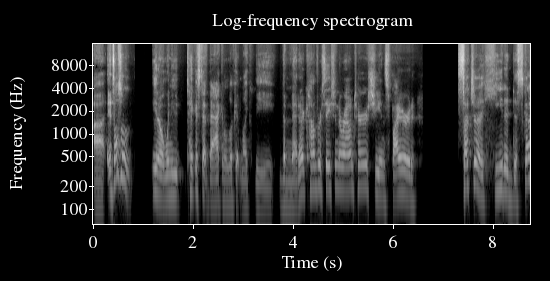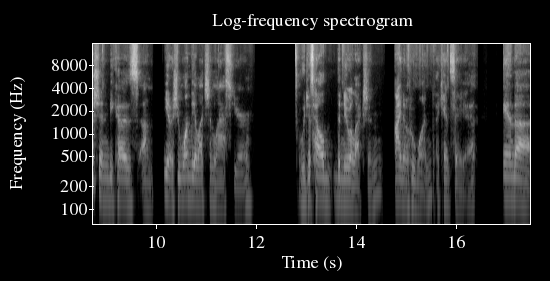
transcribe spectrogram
Uh, it's also you know when you take a step back and look at like the the meta conversation around her she inspired such a heated discussion because um, you know she won the election last year we just held the new election i know who won i can't say yet and uh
